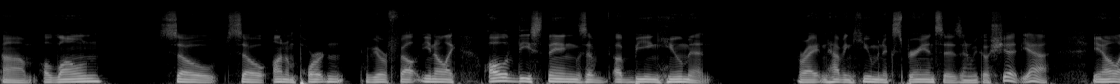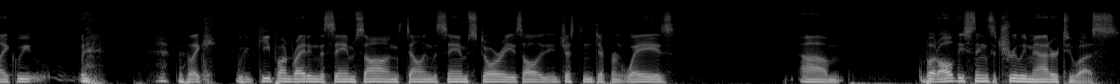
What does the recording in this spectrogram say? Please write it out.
um alone, so so unimportant? Have you ever felt, you know, like all of these things of of being human, right? And having human experiences and we go, shit, yeah. You know, like we like we keep on writing the same songs, telling the same stories, all just in different ways. Um, about all these things that truly matter to us.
